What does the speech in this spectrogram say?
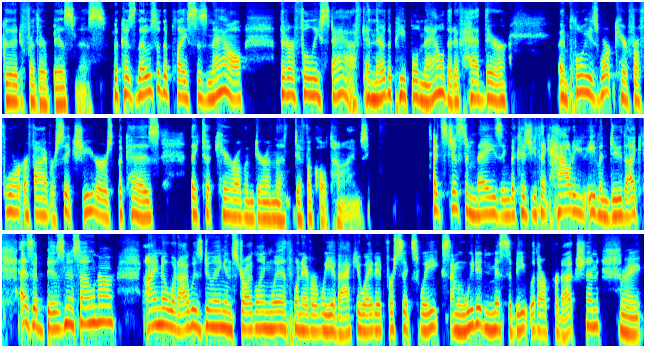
good for their business because those are the places now that are fully staffed and they're the people now that have had their employees work here for four or five or six years because they took care of them during the difficult times. It's just amazing because you think how do you even do that? Like as a business owner i know what i was doing and struggling with whenever we evacuated for six weeks. I mean we didn't miss a beat with our production. Right.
